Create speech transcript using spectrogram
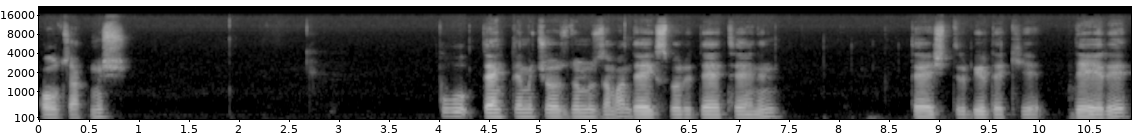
olacakmış. Bu denklemi çözdüğümüz zaman dx bölü dt'nin t eşittir 1'deki değeri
